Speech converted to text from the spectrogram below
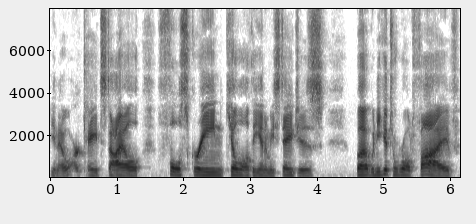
you know, arcade style, full screen, kill all the enemy stages. But when you get to world five,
